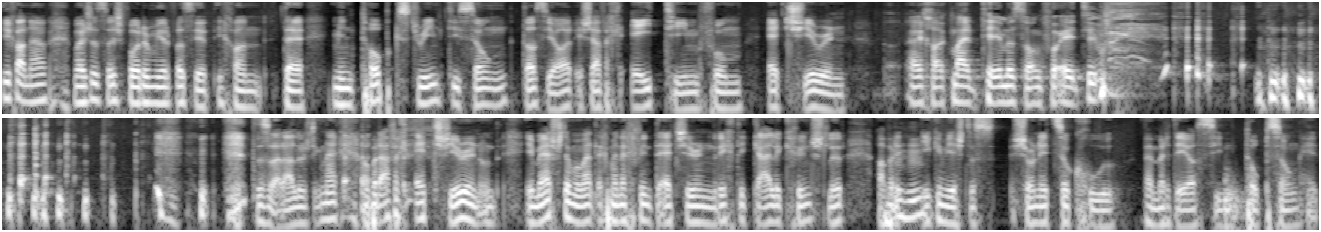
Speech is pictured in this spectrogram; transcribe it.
Ich habe auch, weißt du, was ist vor mir passiert? Ich habe den, mein top gestreamte Song das Jahr ist einfach A-Team vom Ed Sheeran. Ich habe gemeint, Themensong von A-Team. das wäre auch lustig. Nein, aber einfach Ed Sheeran. Und im ersten Moment, ich meine, ich finde Ed Sheeran ein richtig geiler Künstler, aber mhm. irgendwie ist das schon nicht so cool, wenn man den als seinen Top-Song hat.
